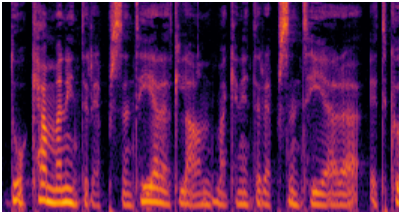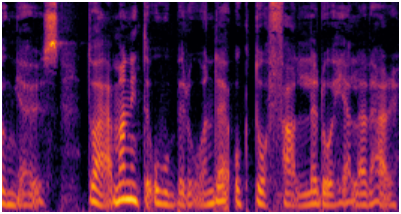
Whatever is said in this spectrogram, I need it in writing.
då kan man inte representera ett land, man kan inte representera ett kungahus. Då är man inte oberoende och då faller då hela det här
